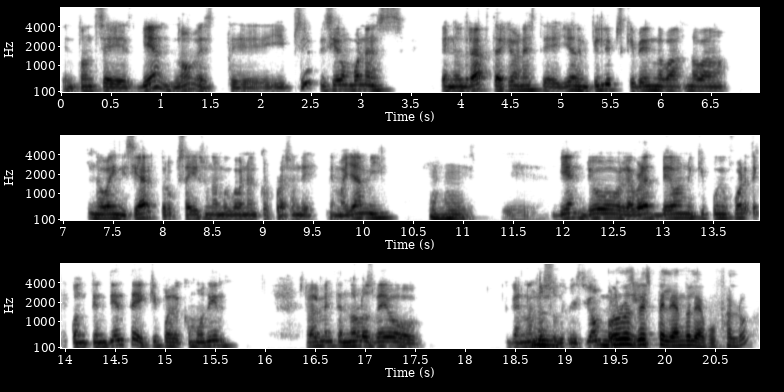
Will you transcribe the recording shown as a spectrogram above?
Entonces, bien, ¿no? Este, y sí, hicieron buenas en el draft, trajeron a este Jalen Phillips, que bien no va, no va, no va a iniciar, pero pues ahí es una muy buena incorporación de, de Miami. Eh, bien, yo la verdad veo un equipo muy fuerte, contendiente, equipo de comodín. Realmente no los veo ganando su división. ¿No los ves peleándole a Buffalo?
